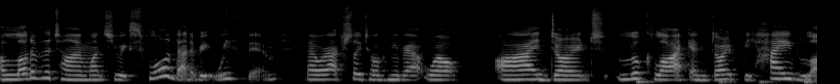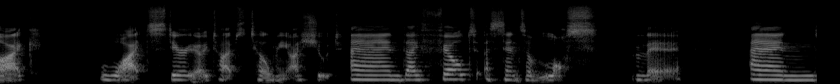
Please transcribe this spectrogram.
a lot of the time, once you explored that a bit with them, they were actually talking about, well, I don't look like and don't behave like white stereotypes tell me I should. And they felt a sense of loss there and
